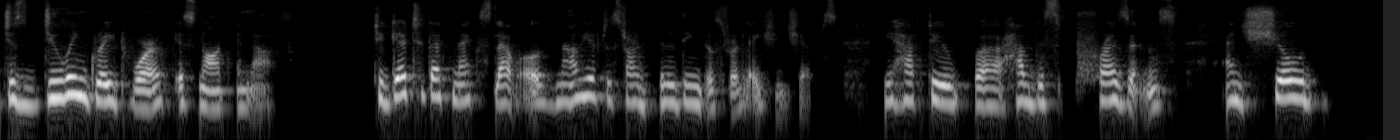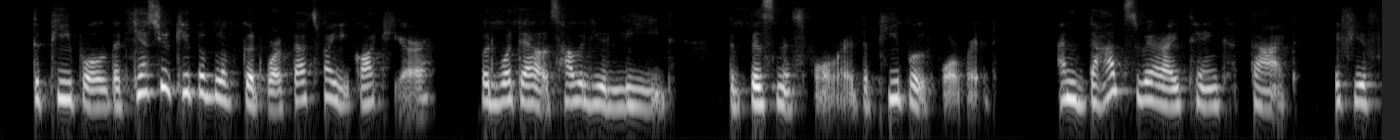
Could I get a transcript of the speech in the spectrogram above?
just doing great work is not enough. To get to that next level, now you have to start building those relationships. You have to uh, have this presence and show the people that yes you're capable of good work that's why you got here but what else? How will you lead the business forward the people forward? And that's where i think that if you've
